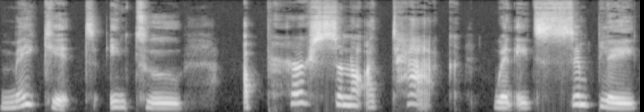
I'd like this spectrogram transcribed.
make it into a personal attack when it's simply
